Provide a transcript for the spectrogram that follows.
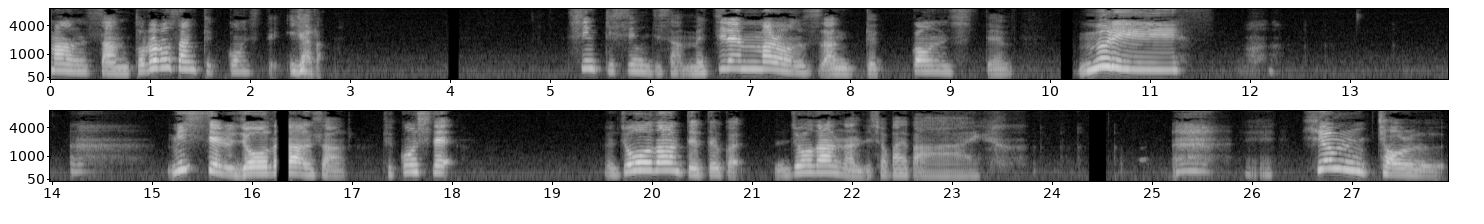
まんさん、とろろさん結婚して嫌だ。新規新次さん、メチレンマロンさん結婚して無理 ミッシェル・ジョーダンさん、結婚して。冗談って言ってるから、冗談なんでしょバイバ ーイ。ヒュンチョル・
